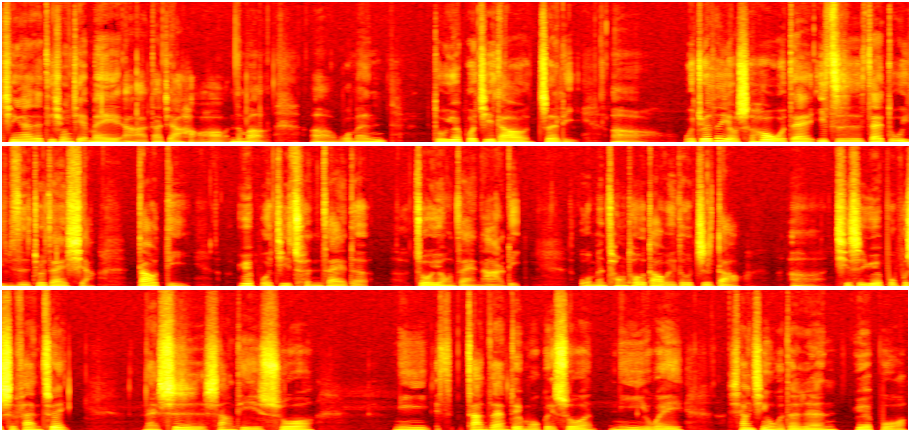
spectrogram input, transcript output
亲爱的弟兄姐妹啊、大家好哈。那么啊、我们读约伯记到这里啊、我觉得有时候我在一直在读，一直就在想，到底约伯记存在的作用在哪里？我们从头到尾都知道，啊、其实约伯不是犯罪，乃是上帝说，你撒旦对魔鬼说，你以为相信我的人约伯，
